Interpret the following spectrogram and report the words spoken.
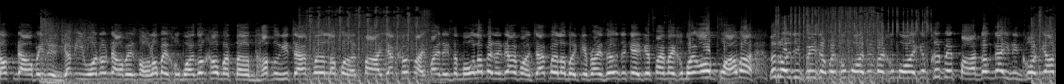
น็อกดาวน์ไปหนึ่งครับอีวอน็อกดาวน์ไปสองแล้วไปโคบอยต้องเข้ามาเติมทับตรงนี้แจสเปอร์ระเบิดปายัดเข้าใส่ไปในสโมกแล้วเป็นทางด้านฝั่งแจสเปอร์ระเบิดเก็บไรเซิร์จะเก็บกันไปไมโครบอยอ้อมขวามาแล้วโดนยิงฟรีจากไมโครบอยเป็นไมโครบอยครับขึ้นไปปาดน็อกได้อีกหนึ่งคนครับ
